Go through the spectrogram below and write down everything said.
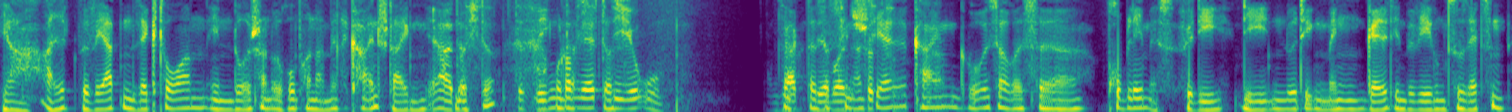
ja, altbewährten Sektoren in Deutschland, Europa und Amerika einsteigen ja, das, möchte. Deswegen und kommen das, jetzt das, die EU. Und sagt, ja, dass es finanziell schützen. kein größeres äh, Problem ist für die, die nötigen Mengen Geld in Bewegung zu setzen,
